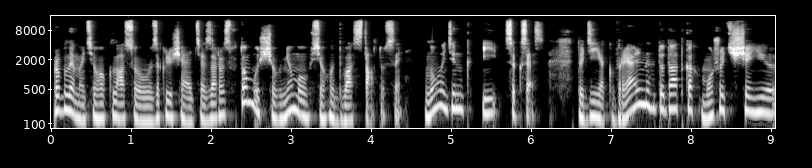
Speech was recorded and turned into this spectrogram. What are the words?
проблема цього класу заключається зараз в тому, що в ньому всього два статуси loading і success, тоді як в реальних додатках можуть ще й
